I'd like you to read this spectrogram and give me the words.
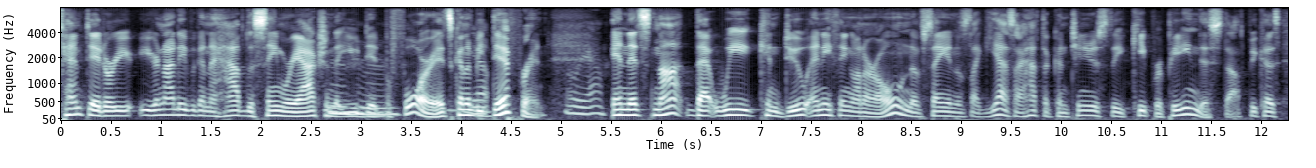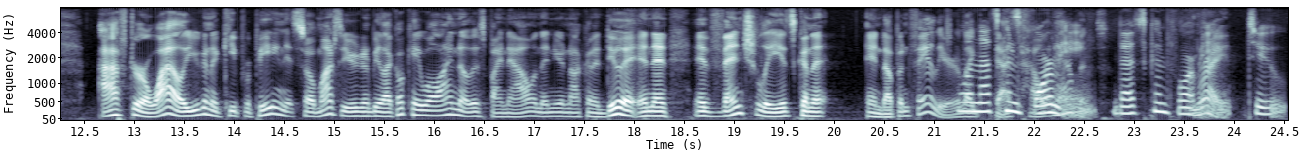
tempted or you- you're not even going to have the same reaction that you did before. It's going to Mm-hmm. Yep. be different. Oh yeah. And it's not that we can do anything on our own of saying it's like, yes, I have to continuously keep repeating this stuff because after a while you're going to keep repeating it so much that you're going to be like, okay, well, I know this by now and then you're not going to do it and then eventually it's going to end up in failure. Well, like and that's, how it conforming. happens. That's conforming Right. to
